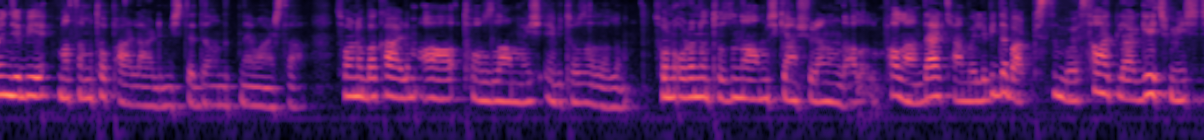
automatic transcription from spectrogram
Önce bir masamı toparlardım işte dağınık ne varsa. Sonra bakardım aa tozlanmış e bir toz alalım. Sonra oranın tozunu almışken şuranın da alalım falan derken böyle bir de bakmışsın böyle saatler geçmiş.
